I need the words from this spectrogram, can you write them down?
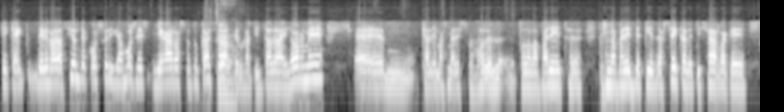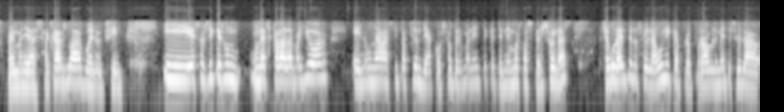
que, que, degradación de acoso, digamos, es llegar hasta tu casa, hacer una pintada enorme, em, que además me ha destrozado toda la pared, eh, pues una pared de piedra seca, de pizarra, que no hay manera de sacarla, bueno, en fin. Y eso sí que es una escalada mayor en una situación de acoso permanente que tenemos las personas. Seguramente no soy la única, pero probablemente soy la,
